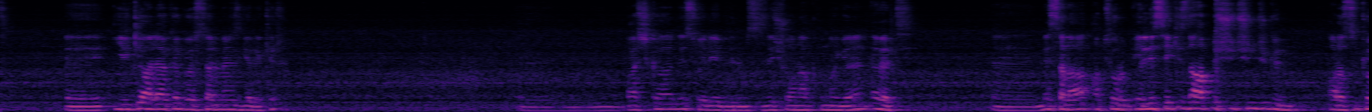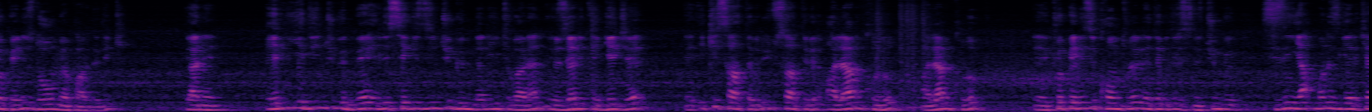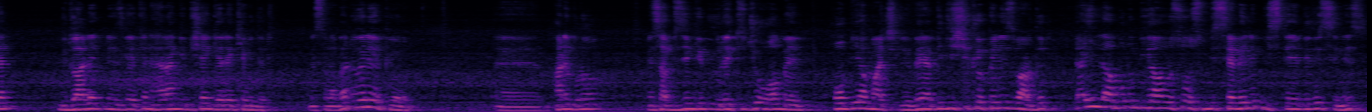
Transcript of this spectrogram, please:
e, ilgi, alaka göstermeniz gerekir. E, başka ne söyleyebilirim size şu an aklıma gelen? Evet. E, mesela atıyorum 58 ile 63. gün arası köpeğiniz doğum yapar dedik. Yani 57. gün ve 58. günden itibaren özellikle gece 2 saatte bir, 3 saatte bir alarm kurup alarm kurup e, köpeğinizi kontrol edebilirsiniz. Çünkü sizin yapmanız gereken, müdahale etmeniz gereken herhangi bir şey gerekebilir. Mesela ben öyle yapıyorum. Ee, hani bunu mesela bizim gibi üretici olmayıp hobi amaçlı veya bir dişi köpeğiniz vardır. Ya illa bunun bir yavrusu olsun, bir sevelim isteyebilirsiniz.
